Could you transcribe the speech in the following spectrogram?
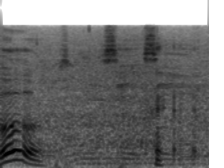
Bravo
